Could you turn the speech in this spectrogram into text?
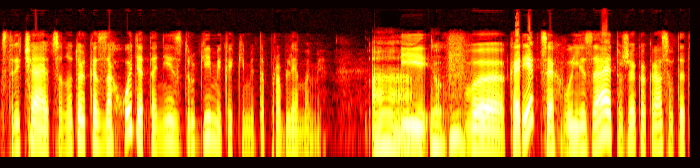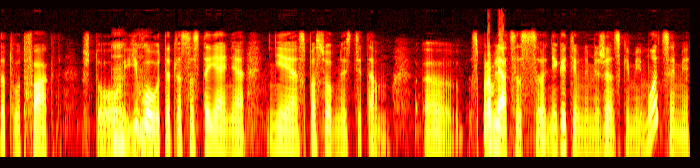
встречаются, но только заходят они с другими какими-то проблемами. А, И в коррекциях вылезает уже как раз вот этот вот факт, что его вот это состояние неспособности там э, справляться с негативными женскими эмоциями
